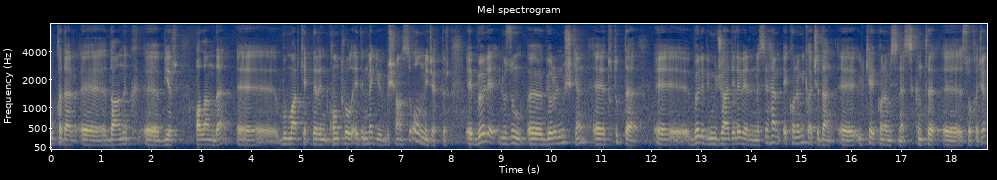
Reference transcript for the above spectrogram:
bu kadar e, dağınık e, bir alanda e, bu marketlerin kontrol edilme gibi bir şansı olmayacaktır. E, böyle lüzum e, görülmüşken e, tutup da böyle bir mücadele verilmesi hem ekonomik açıdan e, ülke ekonomisine sıkıntı e, sokacak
